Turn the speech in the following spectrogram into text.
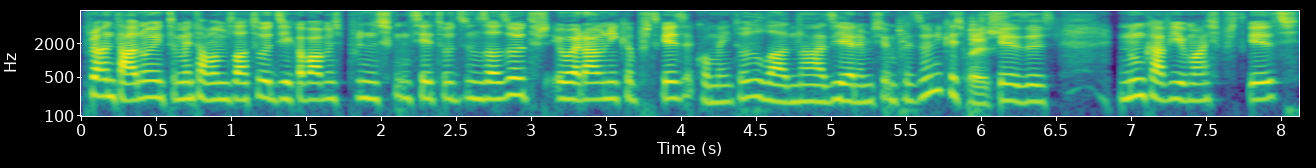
pronto, à noite também estávamos lá todos e acabávamos por nos conhecer todos uns aos outros. Eu era a única portuguesa, como em todo lado na Ásia, éramos sempre as únicas Pois. portuguesas. Nunca havia mais portugueses.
